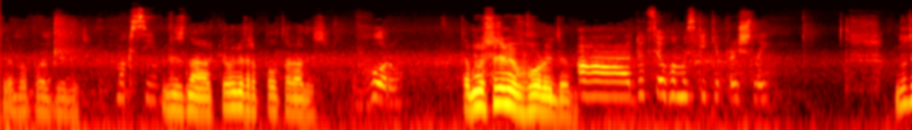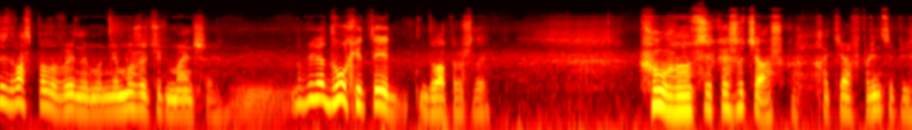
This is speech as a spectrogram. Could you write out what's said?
Треба пообідати. Максим? Не знаю, кілометр полтора десь. Вгору. Та ми все время вгору йдемо. А до цього ми скільки пройшли? Ну десь два з половиною, не може чуть менше. Ну біля двох іти, два пройшли. Фу, ну це, звісно, тяжко. Хоча, в принципі,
